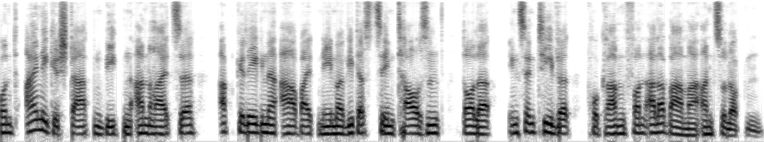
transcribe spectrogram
Und einige Staaten bieten Anreize, abgelegene Arbeitnehmer wie das 10.000 Dollar Incentive-Programm von Alabama anzulocken.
